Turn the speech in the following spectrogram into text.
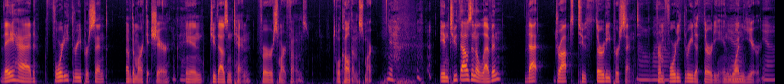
they had 43% of the market share Okay. in 2010 for smartphones we'll call them smart Yeah. in 2011 that dropped to 30% Oh wow. from 43 to 30 in Yeah. one year. Yeah.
